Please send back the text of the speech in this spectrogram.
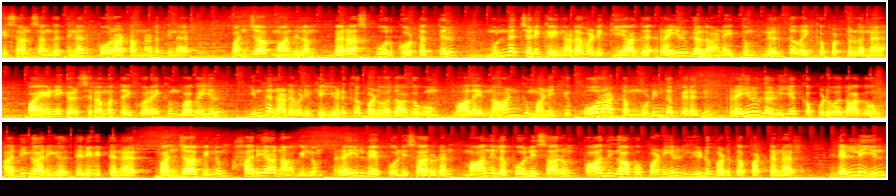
கிசான் சங்கத்தினர் போராட்டம் நடத்தினர். பஞ்சாப் மாநிலம் பெராஸ்பூர் கோட்டத்தில் முன்னெச்சரிக்கை நடவடிக்கையாக ரயில்கள் அனைத்தும் நிறுத்த வைக்கப்பட்டுள்ளன. பயணிகள் சிரமத்தை குறைக்கும் வகையில் இந்த நடவடிக்கை எடுக்கப்படுவதாகவும் மாலை நான்கு மணிக்கு போராட்டம் முடிந்த பிறகு ரயில்கள் இயக்கப்படுவதாகவும் அதிகாரிகள் தெரிவித்தனர். பஞ்சாபிலும் ஹரியானாவிலும் ரயில்வே போலீசாருடன் மாநில போலீசாரும் பாதுகாப்பு பணியில் ஈடுபடுத்தப்பட்டனர். டெல்லியில்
